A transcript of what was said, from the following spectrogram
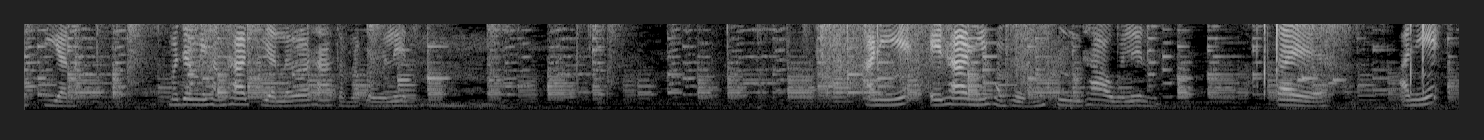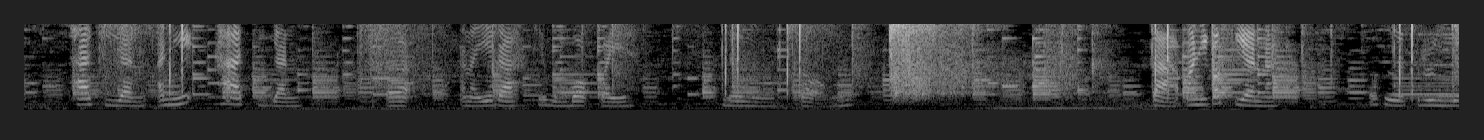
ตรเกียนอะมันจะมีทั้งท่าเกียนแล้วก็ท่าสำหรับเอาไว้เล่น อันนี้ไอ้ท่านี้ของผมคือท่าเอาไว้เล่น แต่อันนี้ท่าเกียน อันนี้ท่าเกียน เอ่ออันไหนอีกอะที่ผมบอกไปหนึ่งสองสามอันนี้ก็เกียนนะ ก็คือตรึงเว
